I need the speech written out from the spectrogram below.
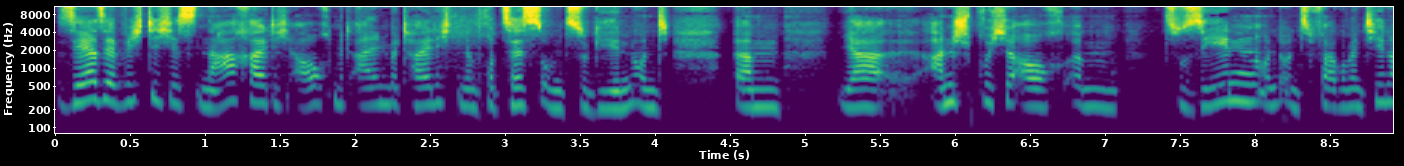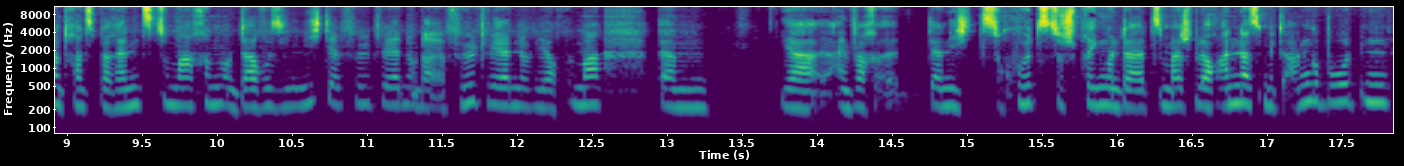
sehr, sehr wichtig ist, nachhaltig auch mit allen Beteiligten im Prozess umzugehen und ähm, ja, Ansprüche auch ähm, zu sehen und, und zu verargumentieren und Transparenz zu machen und da, wo sie nicht erfüllt werden oder erfüllt werden oder wie auch immer, ähm, ja, einfach äh, da nicht zu kurz zu springen und da zum Beispiel auch anders mit Angeboten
